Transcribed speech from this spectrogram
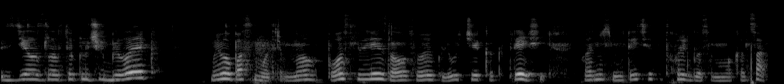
сделал золотой ключик Билек. Мы его посмотрим, но после золотой ключик как третий. Поэтому смотрите этот ролик до самого конца.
